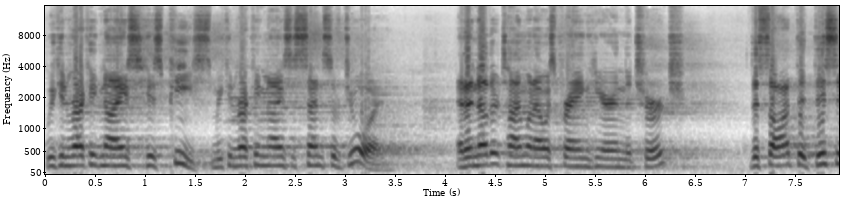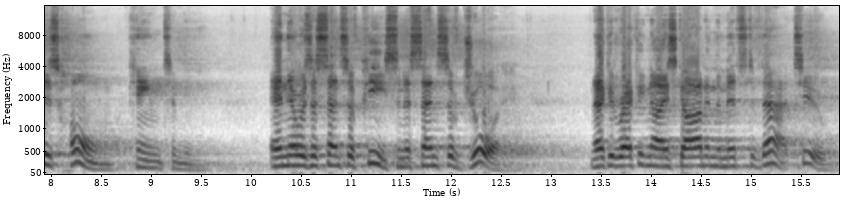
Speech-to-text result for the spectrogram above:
We can recognize his peace. We can recognize a sense of joy. At another time, when I was praying here in the church, the thought that this is home came to me. And there was a sense of peace and a sense of joy. And I could recognize God in the midst of that too.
